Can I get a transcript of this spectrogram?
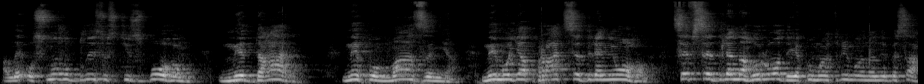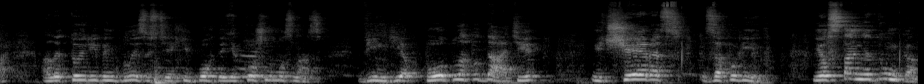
Але основа близості з Богом не дар, не помазання, не моя праця для нього. Це все для нагороди, яку ми отримуємо на небесах. Але той рівень близості, який Бог дає кожному з нас, він є по благодаті і через заповіт. І остання думка.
